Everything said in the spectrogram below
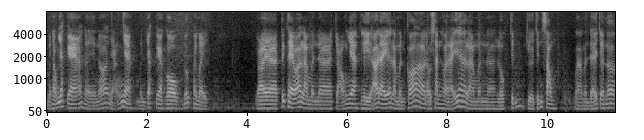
mình không dắt ra thì nó nhẵn nha mình dắt ra khô nước khoai mì rồi à, tiếp theo là mình à, chọn nha. Thì ở đây là mình có đậu xanh hồi nãy là mình à, luộc chín, chừa chín xong và mình để cho nó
